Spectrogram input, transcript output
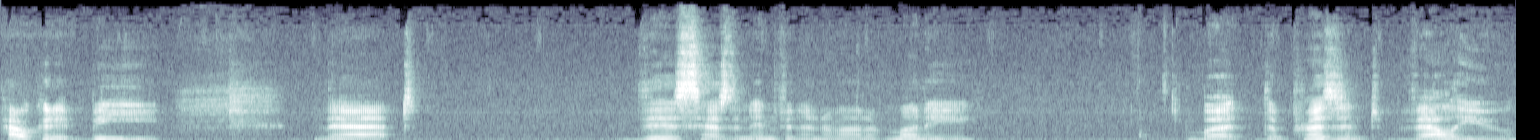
How could it be that this has an infinite amount of money, but the present value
